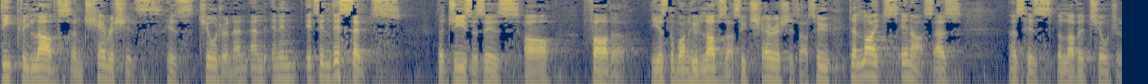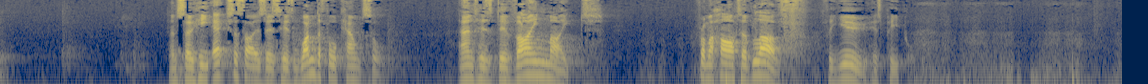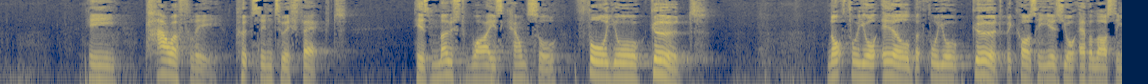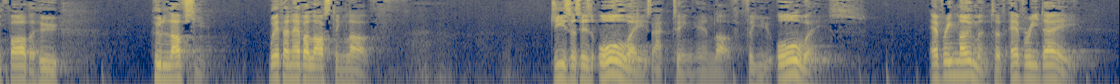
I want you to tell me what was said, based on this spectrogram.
deeply loves and cherishes his children. And, and, and in, it's in this sense that Jesus is our father. He is the one who loves us, who cherishes us, who delights in us as, as his beloved children. And so he exercises his wonderful counsel and his divine might from a heart of love for you, his people. He powerfully puts into effect his most wise counsel for your good. Not for your ill, but for your good, because he is your everlasting father who, who loves you with an everlasting love. Jesus is always acting in love for you. Always. Every moment of every day.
